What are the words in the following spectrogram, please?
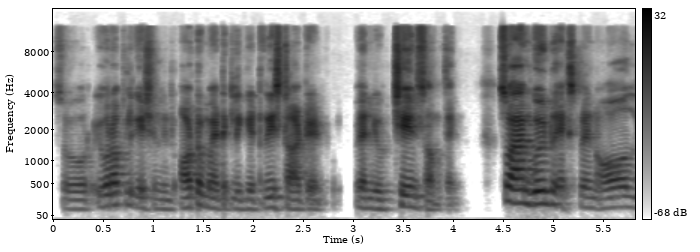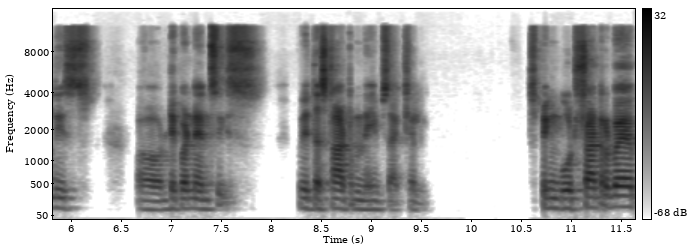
So your application will automatically get restarted when you change something. So I'm going to explain all these uh, dependencies with the starter names actually. Spring Boot Starter Web,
